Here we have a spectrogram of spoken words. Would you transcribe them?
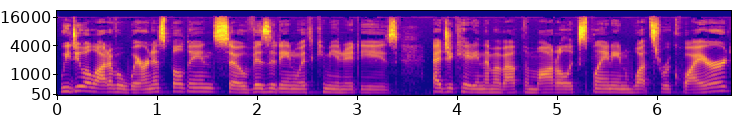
we do a lot of awareness building. So visiting with communities, educating them about the model, explaining what's required,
